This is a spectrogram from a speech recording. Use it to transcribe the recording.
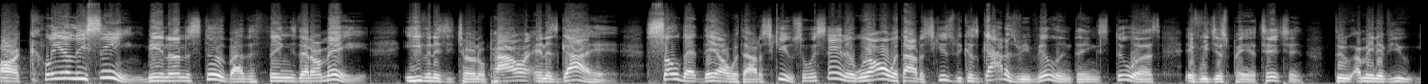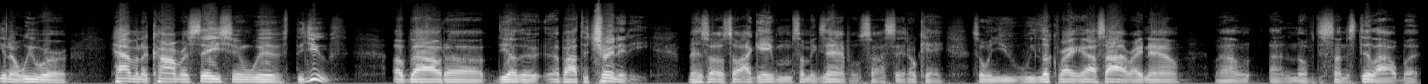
are clearly seen, being understood by the things that are made, even his eternal power and his Godhead, so that they are without excuse. So we're saying that we're all without excuse because God is revealing things to us if we just pay attention. Through, I mean, if you, you know, we were having a conversation with the youth about uh, the other about the Trinity. And so, so I gave him some examples. So I said, okay, so when you we look right outside right now, well, I don't, I don't know if the sun is still out, but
